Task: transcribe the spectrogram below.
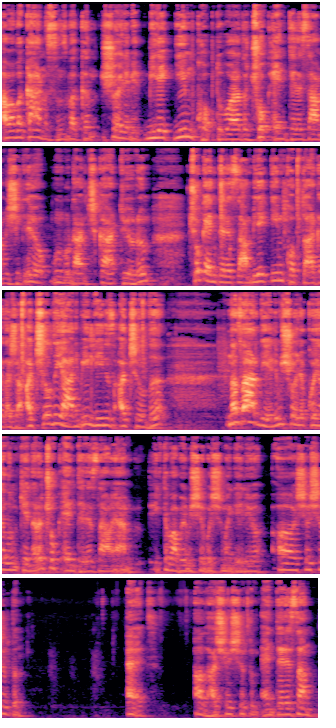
Ama bakar mısınız bakın şöyle bir bilekliğim koptu bu arada çok enteresan bir şekilde yok bunu buradan çıkartıyorum. Çok enteresan bilekliğim koptu arkadaşlar. Açıldı yani bildiğiniz açıldı. Nazar diyelim şöyle koyalım kenara. Çok enteresan yani ilk defa böyle bir şey başıma geliyor. Aa şaşırdım. Evet. Allah şaşırdım. Enteresan.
